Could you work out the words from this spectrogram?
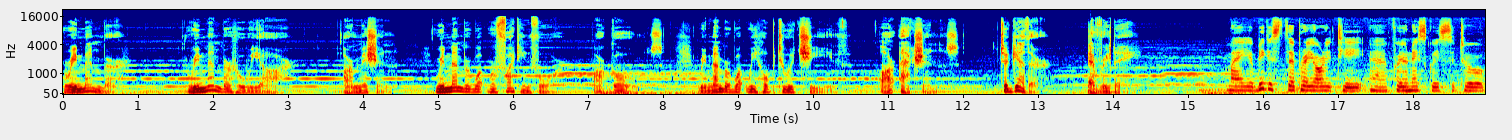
Remember. Remember who we are, our mission. Remember what we're fighting for, our goals. Remember what we hope to achieve, our actions. Together, every day. My biggest uh, priority uh, for UNESCO is to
